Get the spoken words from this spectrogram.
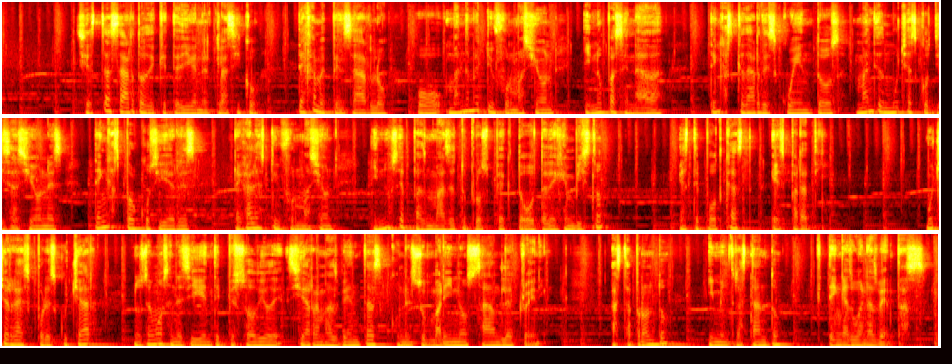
Si estás harto de que te digan el clásico, déjame pensarlo o mándame tu información y no pase nada, tengas que dar descuentos, mandes muchas cotizaciones, tengas pocos cierres, regales tu información y no sepas más de tu prospecto o te dejen visto, este podcast es para ti. Muchas gracias por escuchar. Nos vemos en el siguiente episodio de Cierra más ventas con el submarino Sandler Training. Hasta pronto y mientras tanto, que tengas buenas ventas.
